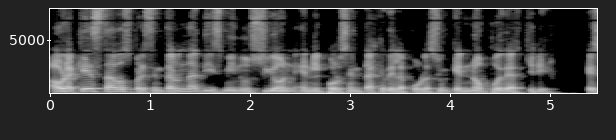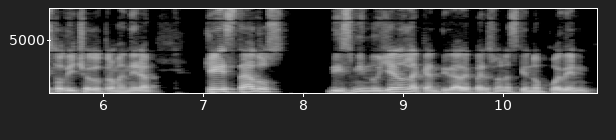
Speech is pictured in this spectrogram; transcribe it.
Ahora, ¿qué estados presentaron una disminución en el porcentaje de la población que no puede adquirir? Esto dicho de otra manera, ¿qué estados disminuyeron la cantidad de personas que no pueden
